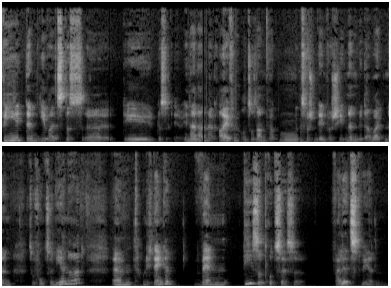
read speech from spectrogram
wie denn jeweils das, äh, die, das Ineinandergreifen und Zusammenwirken zwischen den verschiedenen Mitarbeitenden zu funktionieren hat. Ähm, und ich denke, wenn diese Prozesse verletzt werden,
